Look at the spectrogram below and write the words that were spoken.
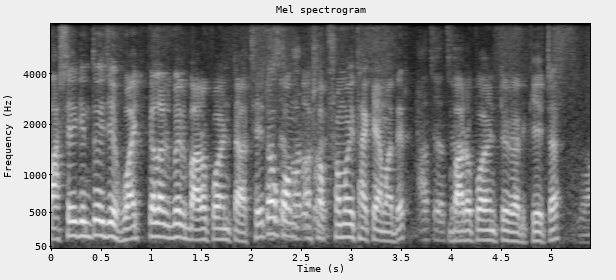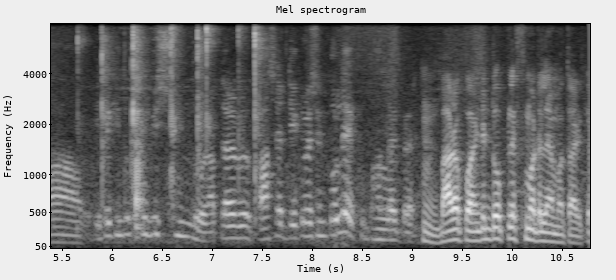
পাশে কিন্তু এই যে হোয়াইট কালারের বারো পয়েন্টটা আছে এটাও আচ্ছা, কম 12 সব সময় থাকে আমাদের। আচ্ছা, আচ্ছা। বারো পয়েন্টের আর কি এটা। ওয়াও এটা কিন্তু খুবই সুন্দর। আপনার বাসার ডেকোরেশন করলে খুব ভালো লাগবে হুম বারো পয়েন্টের ডোপ্লেক্স মডেলের মতো আর কি।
